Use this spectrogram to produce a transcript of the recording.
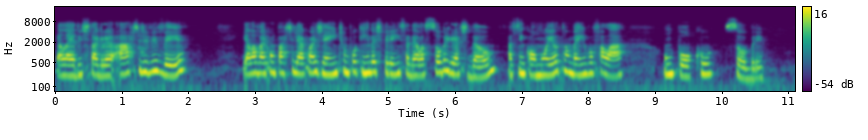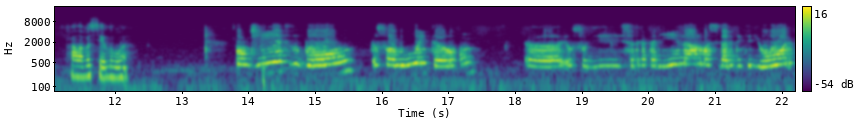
Ela é do Instagram Arte de Viver e ela vai compartilhar com a gente um pouquinho da experiência dela sobre gratidão, assim como eu também vou falar um pouco sobre. Fala você, Lua. Bom dia, tudo bom? Eu sou a Lua, então. Uh, eu sou de Santa Catarina, numa cidade do interior.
